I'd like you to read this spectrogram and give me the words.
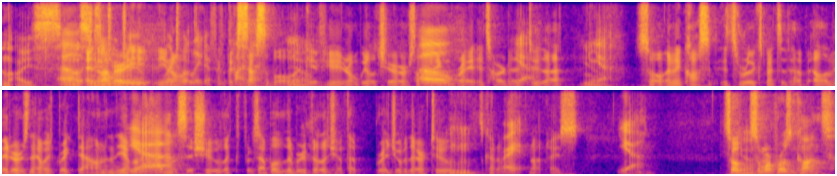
and the ice Oh, and the And it's snow. not very, you know, totally different climate. accessible. Like Yeah. if you're in a wheelchair or something, Oh, right? It's hard to yeah. do that. Yeah. Yeah. So and it costs. It's really expensive to have elevators, and they always break down. And then you have a homeless issue. Like for example, at Liberty Village, you have that bridge over there too. Mm-hmm. It's kind of Right. not nice. Yeah. So Yeah. some more pros and cons.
